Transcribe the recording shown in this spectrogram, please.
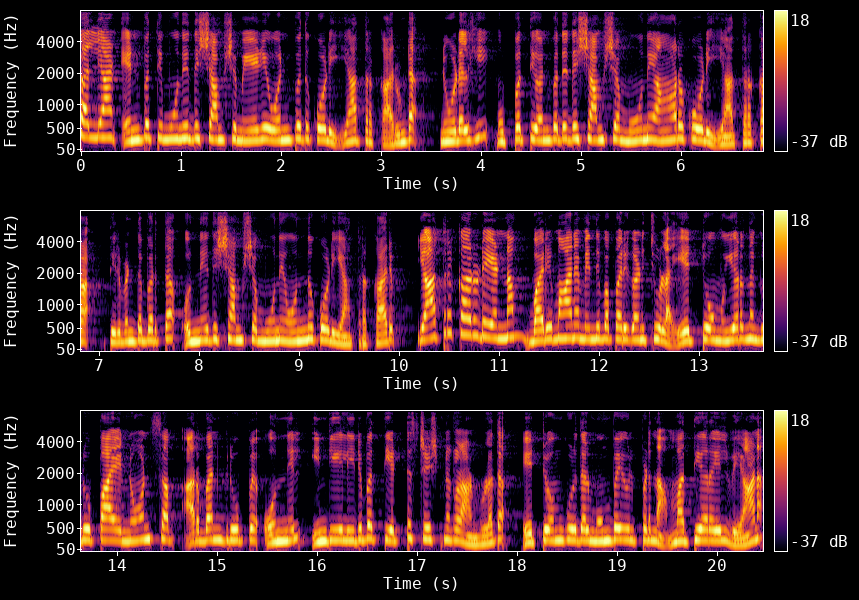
കല്യാൺ എൺപത്തിമൂന്ന് ദശാംശം ഏഴ് ഒൻപത് കോടി യാത്രക്കാരുണ്ട്. ന്യൂഡൽഹി മുപ്പത്തി ഒൻപത് ദശാംശം മൂന്ന് ആറ് കോടി യാത്രക്കാർ. തിരുവനന്തപുരത്ത് ഒന്നേ ദശാംശം മൂന്ന് ഒന്ന് കോടി യാത്രക്കാരും. യാത്രക്കാരുടെ എണ്ണം വരുമാനം എന്നിവ പരിഗണിച്ചുള്ള ഏറ്റവും ഉയർന്ന ഗ്രൂപ്പായ നോൺ സബ് അർബൻ ഗ്രൂപ്പ് ഒന്നിൽ ഇന്ത്യയിൽ ഇരുപത്തിയെട്ട് സ്റ്റേഷനുകളാണുള്ളത്. ഏറ്റവും കൂടുതൽ മുംബൈ ഉൾപ്പെടുന്ന മധ്യ റെയിൽവേ ആണ്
